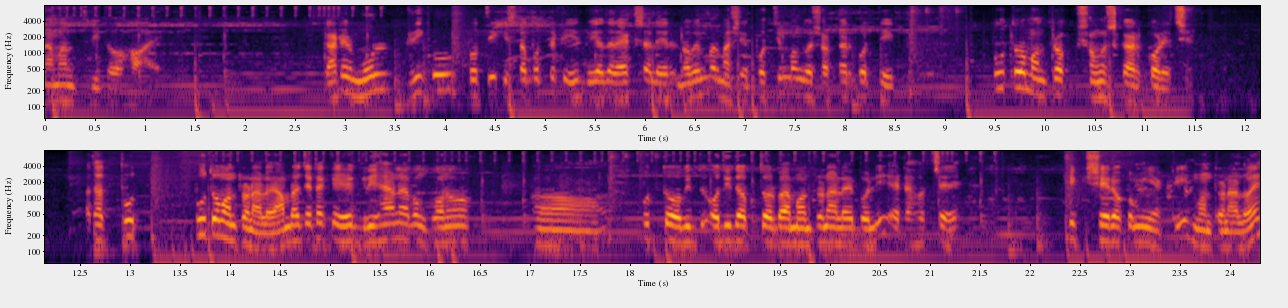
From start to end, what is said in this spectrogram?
নামান্তরিত হয়। ঘাটের মূল গ্রিকো প্রতীক স্থাপত্যটি দুই হাজার এক সালের নভেম্বর মাসে পশ্চিমবঙ্গ সরকার কর্তৃক পুত মন্ত্রক সংস্কার করেছে। অর্থাৎ পুত, পূত মন্ত্রণালয়। আমরা যেটাকে গৃহায়ণ এবং গণ পূর্ত অধিদপ্তর বা মন্ত্রণালয় বলি, এটা হচ্ছে ঠিক সেরকমই একটি মন্ত্রণালয়।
